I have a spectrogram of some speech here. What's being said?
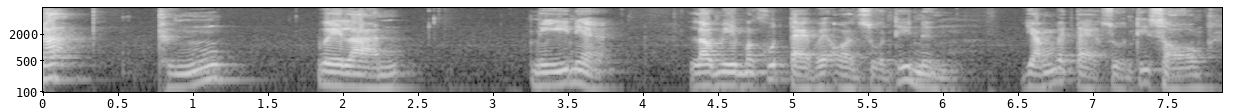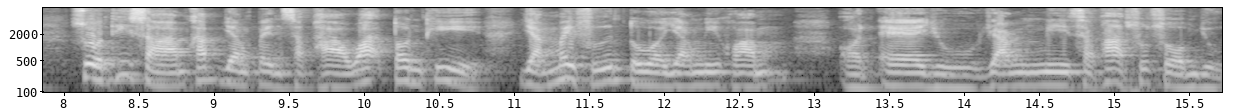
ณถึงเวลานี้เนี่ยเรามีมังคุดแตกใบอ่อนส่วนที่หนึ่งยังไม่แตกส่วนที่สองส่วนที่สามครับยังเป็นสภาวะต้นที่ยังไม่ฟื้นตัวยังมีความอ่อนแออยู่ ยังมีสภาพทรุดโทรมอยู่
